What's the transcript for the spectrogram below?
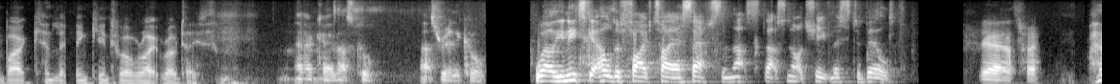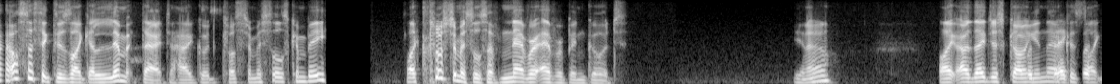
bar can link into a right rotate. Okay, that's cool. That's really cool. Well, you need to get hold of five tie SFs, and that's that's not a cheap list to build. Yeah, that's fair. I also think there's like a limit there to how good cluster missiles can be. Like cluster missiles have never ever been good. You know, like are they just going But in there because like,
